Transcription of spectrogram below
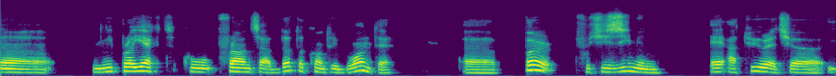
në një projekt ku Franca do të kontribuonte uh, për fuqizimin e atyre që i,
